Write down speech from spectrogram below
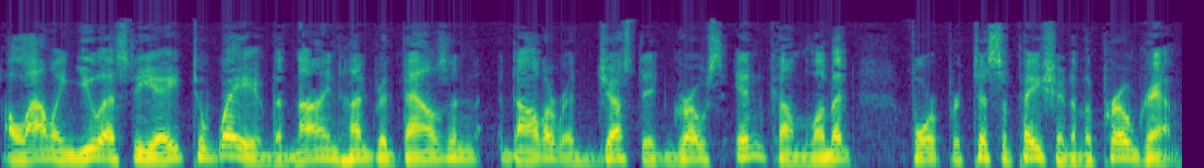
allowing USDA to waive the $900,000 adjusted gross income limit for participation in the program.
